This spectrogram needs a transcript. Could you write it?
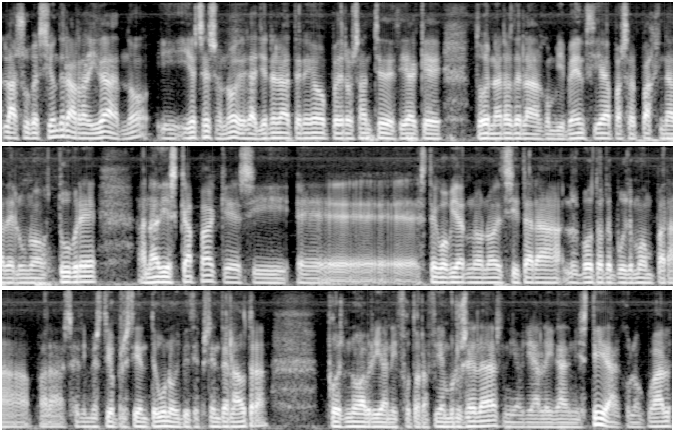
la, subversión de la realidad, ¿no? Y, es eso, ¿no? Ayer en el Ateneo Pedro Sánchez decía que todo en aras de la convivencia, pasar página del 1 de octubre, a nadie escapa que si eh, este gobierno no necesitara los votos de Puigdemont para, para ser investido presidente uno y vicepresidente la otra, pues no habría ni fotografía en Bruselas ni habría ley de amnistía, con lo cual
